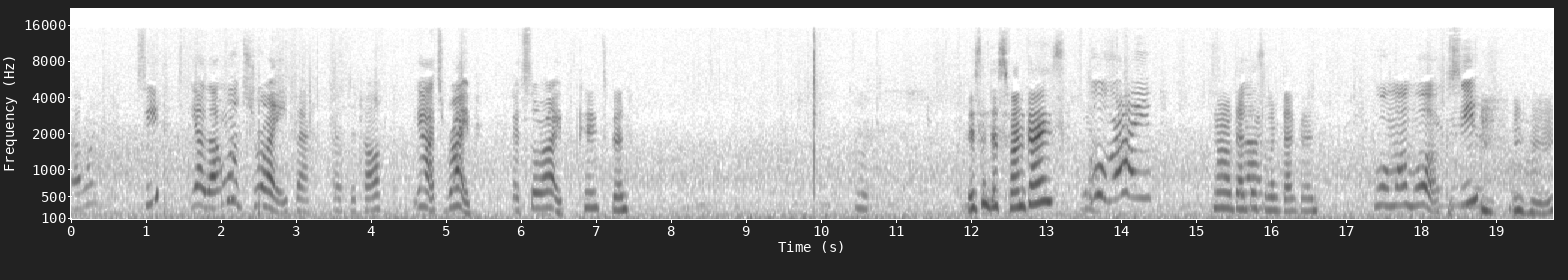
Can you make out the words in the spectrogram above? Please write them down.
That one? See? Yeah, that one. It's ripe at, at the top. Yeah, it's ripe. That's still ripe. Okay, it's good. Isn't this fun, guys? Ooh, ripe. No, that Yeah. doesn't look that good. Well, mom, look. See? Mm-hmm.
